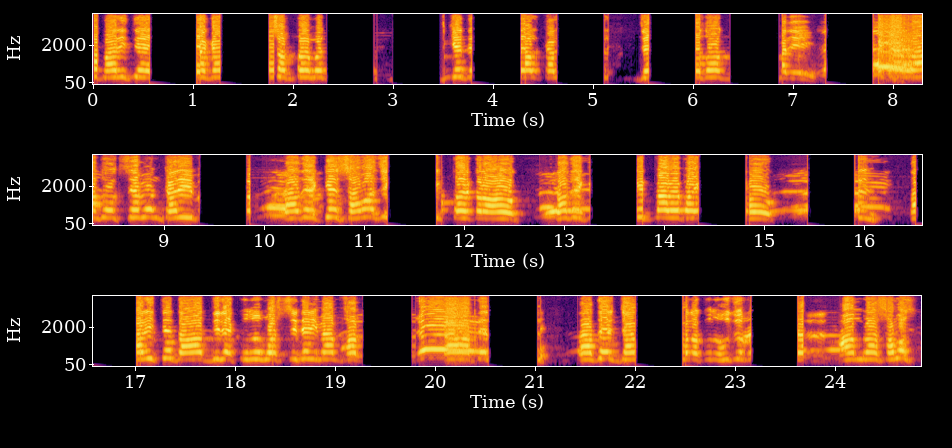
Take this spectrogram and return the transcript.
বাড়িতে মাদক সেবনকারী, তাদেরকে সামাজিক করা হোক, তাদেরকে বাড়িতে দাওয়াত দিলে কোন মসজিদের ইমাম তাদের কোন হুজুর আমরা সমস্ত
